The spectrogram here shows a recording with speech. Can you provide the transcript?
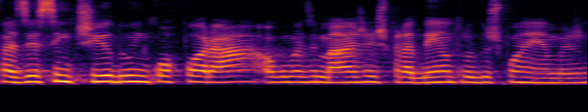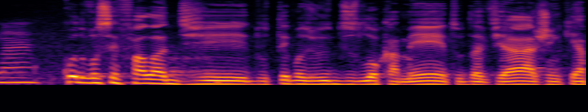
fazia sentido incorporar algumas imagens para dentro dos poemas, né? Quando você fala de, do tema do deslocamento, da viagem, que é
